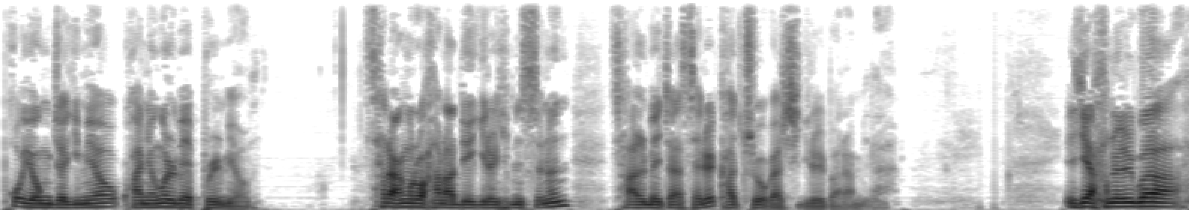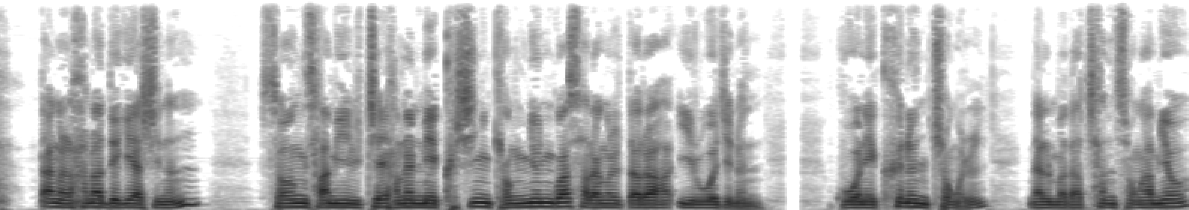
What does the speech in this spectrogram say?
포용적이며 관용을 베풀며 사랑으로 하나 되기를 힘쓰는 삶의 자세를 갖추어 가시기를 바랍니다. 이제 하늘과 땅을 하나 되게 하시는 성삼위일체 하나님의 크신 경륜과 사랑을 따라 이루어지는 구원의 큰 은총을 날마다 찬송하며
